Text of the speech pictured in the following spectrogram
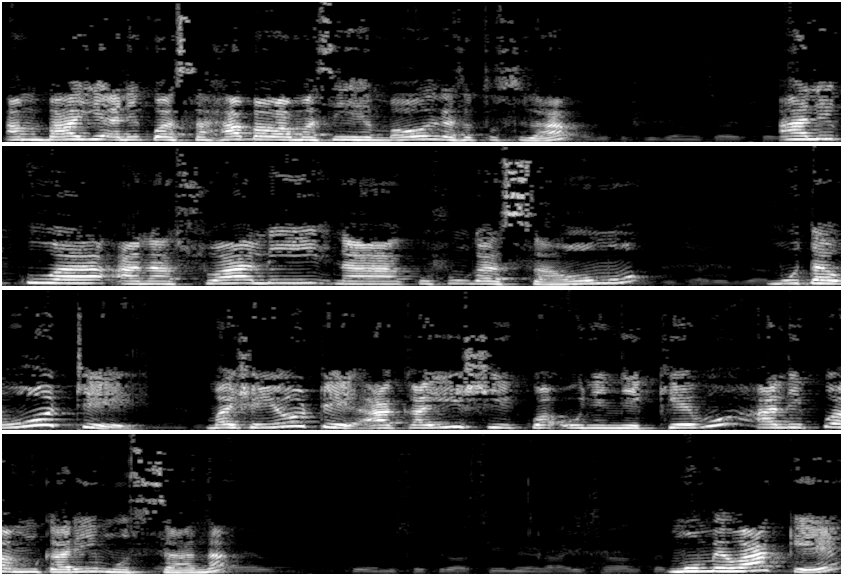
ambaye alikuwa sahaba wa masihi maud alikuwa anaswali na kufunga saumu. Muda wote maisha yote akaishi kwa unyenyekevu alikuwa mkarimu sana. Mume wake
